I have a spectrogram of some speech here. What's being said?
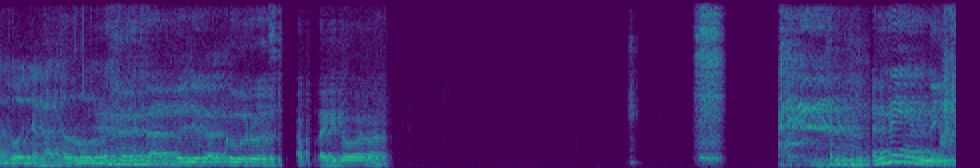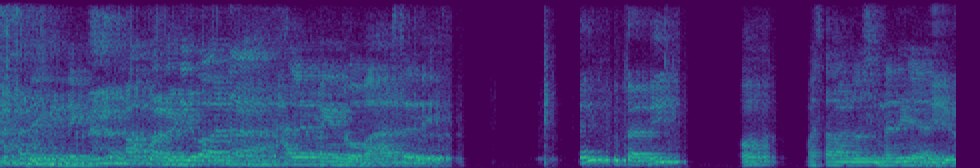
Satu aja nggak terus. satu juga kurus apalagi dua orang hening hening Apa tadi kok ada hal yang pengen kau bahas tadi? kan itu tadi Oh, masalah dosen tadi ya? iya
